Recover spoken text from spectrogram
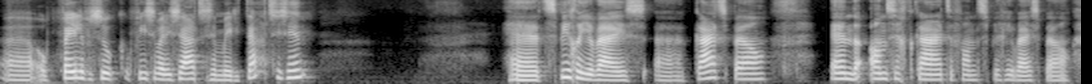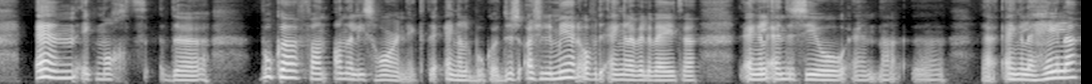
eh, op vele verzoek visualisaties en meditaties in. Het Spiegeljewijs kaartspel. En de aanzichtkaarten van het Spiegeljewijsspel. En ik mocht de boeken van Annelies Hoornik, de engelenboeken. Dus als jullie meer over de engelen willen weten, de engelen en de ziel en nou, eh, ja, engelen helen,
